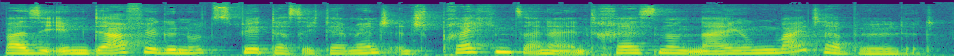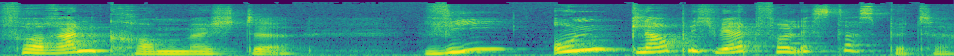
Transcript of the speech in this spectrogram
weil sie eben dafür genutzt wird, dass sich der Mensch entsprechend seiner Interessen und Neigungen weiterbildet, vorankommen möchte. Wie unglaublich wertvoll ist das bitte?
